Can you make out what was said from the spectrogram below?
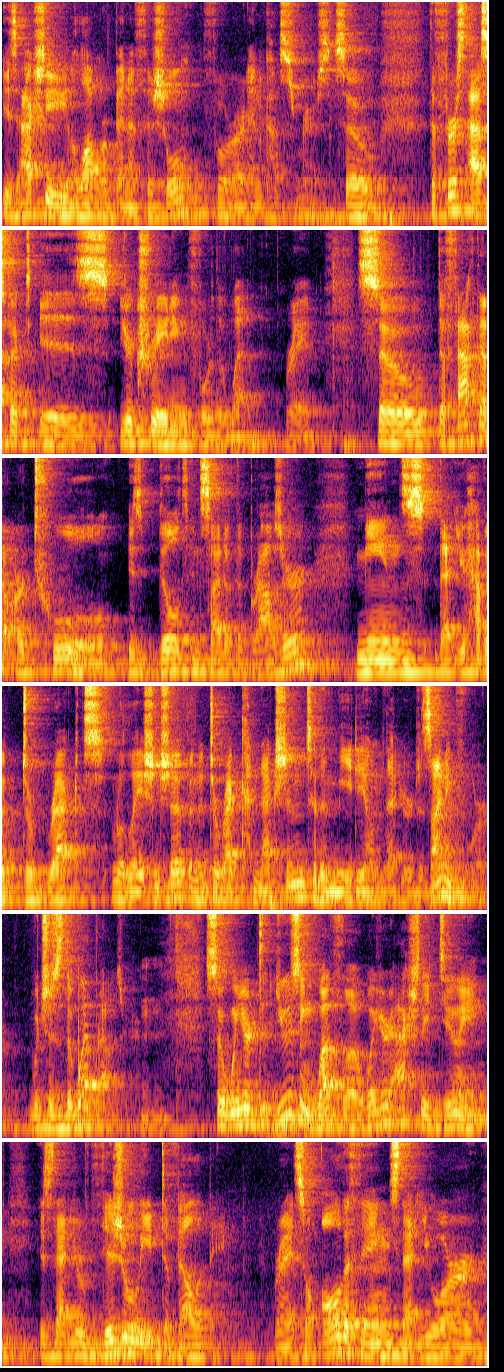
is actually a lot more beneficial for our end customers. So the first aspect is you're creating for the web, right? So the fact that our tool is built inside of the browser means that you have a direct relationship and a direct connection to the medium that you're designing for, which is the web browser. Mm-hmm. So when you're d- using Webflow, what you're actually doing is that you're visually developing, right? So all the things that you are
